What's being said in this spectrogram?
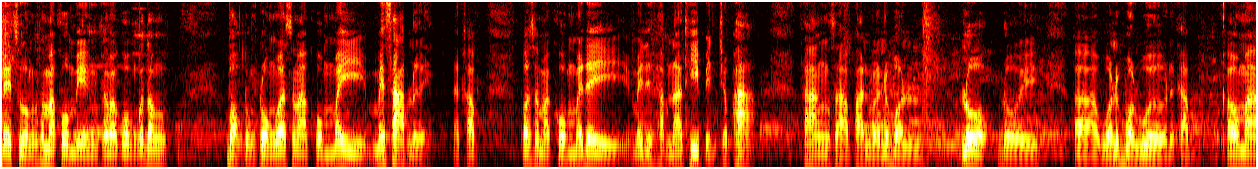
ในส่วนของสมาคมเองสมาคมก็ต้องบอกตรงๆ ว่าสมาคมไม่ไม่ทราบเลยนะครับเพราะสมาคมไม่ได้ไม่ได้ทำหน้าที่เป็นเจ้าภาพ ทางสหพันธ์วอลเลย์บอลโลกโดยวอลเลย์บอลเวิลด์นะครับเขามา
